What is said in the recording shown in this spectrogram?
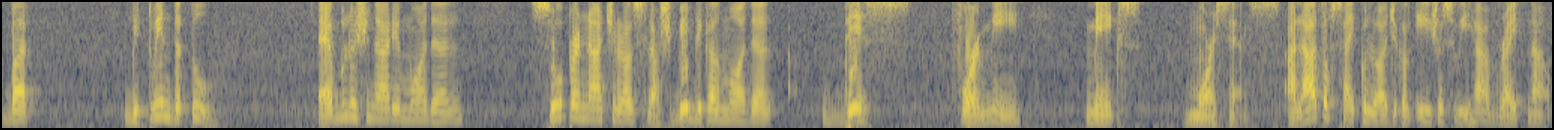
But between the two, evolutionary model, supernatural slash biblical model, this, for me, makes more sense. A lot of psychological issues we have right now.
